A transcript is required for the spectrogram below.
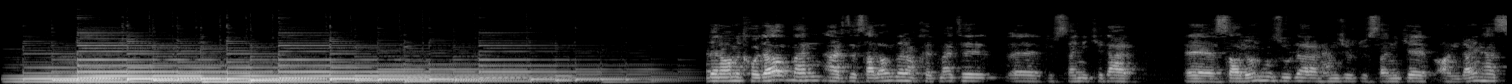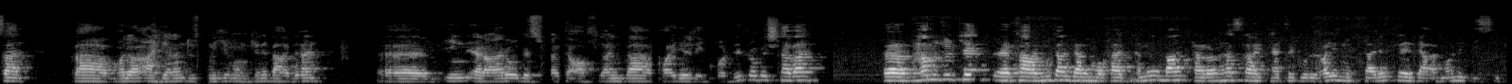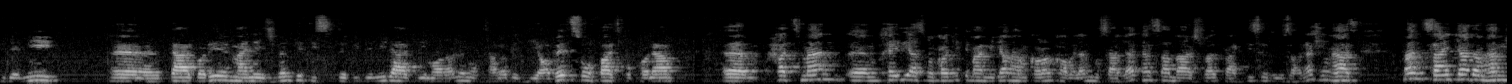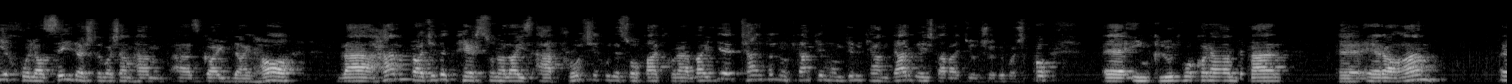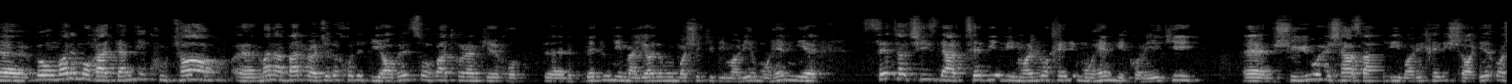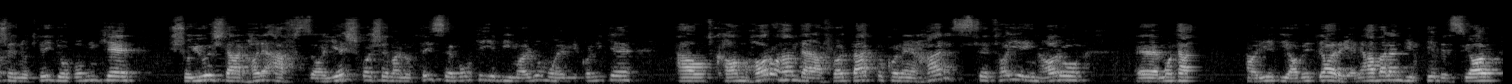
به نام خدا من عرض سلام دارم خدمت دوستانی که در سالن حضور دارن همینجور دوستانی که آنلاین هستن و حالا احیانا دوستانی که ممکنه بعدا این ارائه رو به صورت آفلاین و فایل recorded رو بشنون. همونجور که فرمودن در مقدمه من قرار هست در category های مختلف درمان دیسیپلینی درباره management dyslipidemia در بیماران مبتلا به دیابت صحبت بکنم. حتما خیلی از نکاتی که من میگم همکاران کاملا مسلط هستن و جزو practice روزانهشون هست. من سعی کردم هم یه خلاصه ای داشته باشم هم از guideline ها و هم راجع به personalized approach خود صحبت کنم و یه چند تا نکته که ممکنه کمتر بهش توجه شده باشه. رو اینکلود بکنم در ارائهم به عنوان مقدمه کوتاه من اول راجع به خود دیابت صحبت کنم که خب بدونیم و یادمون باشه که بیماری مهمیه. سه تا چیز در طبی بیماری رو خیلی مهم می‌کنه. یکی شیوعش هست و بیماری خیلی شایع باشه. نکته دوم این که شیوعش در حال افزایش باشه و نکته سوم که یه بیماری رو مهم می‌کنه که آوتکام ها رو هم در افراد بد بکنه. هر ستای اینها رو بیماری دیابت داره. یعنی اولا بیماری بسیار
